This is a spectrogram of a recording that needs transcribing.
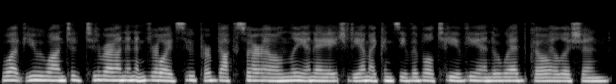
What you wanted to run an Android Superbox or only an HDMI conceivable TV and a web coalition.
